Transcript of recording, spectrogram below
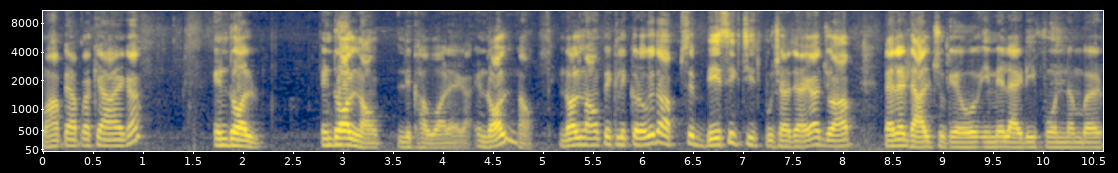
वहाँ पे आपका क्या आएगा? इंडॉल इंडॉल नाव लिखा हुआ रहेगा। इनरॉल नाव इनरॉल नाव पे क्लिक करोगे तो आपसे बेसिक चीज़ पूछा जाएगा, जो आप पहले डाल चुके हो ईमेल आईडी फ़ोन नंबर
